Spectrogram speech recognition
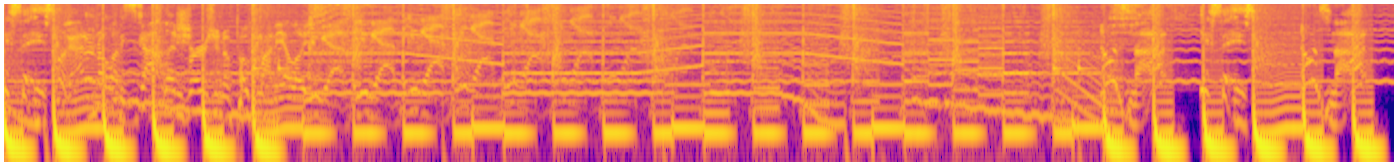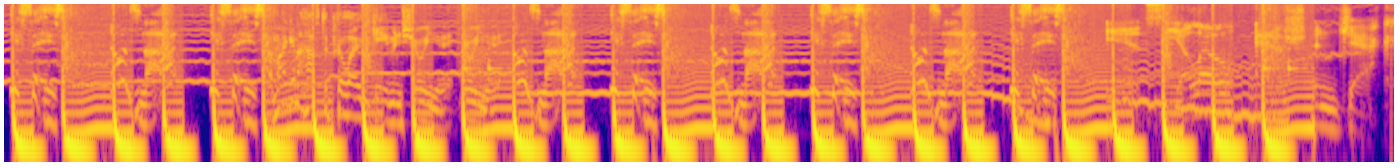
Yes, it is. Look, I don't know what Scotland version of Pokemon Yellow you got. You got, you got, you got, you got, you got. No, it's not. Yes, it is. No, it's not. Yes, it is. No, it's not. Yes, it is. Am I going to have to pull out the game and show you? Show you? No, it's not. Yes, it is. No, it's not. Yes, it is. No, it's not. Yes, it is. It's Yellow, Ash, and Jack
